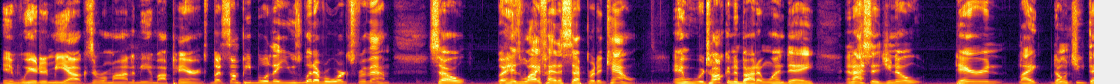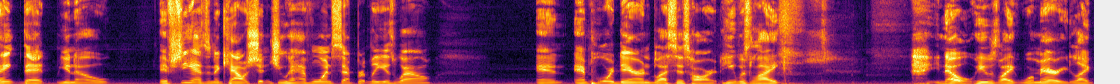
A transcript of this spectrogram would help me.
it weirded me out because it reminded me of my parents. But some people they use whatever works for them. So, but his wife had a separate account, and we were talking about it one day, and I said, you know, Darren, like, don't you think that you know, if she has an account, shouldn't you have one separately as well? And and poor Darren, bless his heart, he was like, no, he was like, we're married, like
